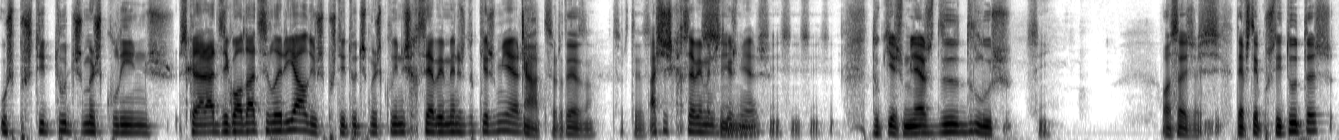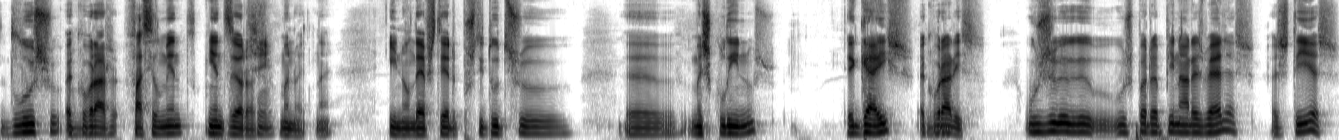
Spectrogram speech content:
os prostitutos masculinos, se calhar há desigualdade salarial e os prostitutos masculinos recebem menos do que as mulheres? Ah, de certeza. De certeza. Achas que recebem menos do que as Sim, mulheres? Sim, sim, sim, sim. Do que as mulheres de, de luxo, sim. Ou seja, deves ter prostitutas de luxo a cobrar facilmente 500 euros Sim. uma noite, não é? E não deves ter prostitutos uh, uh, masculinos, uh, gays, a cobrar isso. Os, uh, os para pinar as velhas, as tias,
